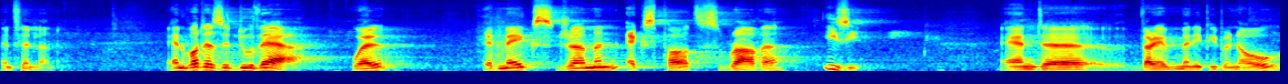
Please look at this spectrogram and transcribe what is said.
and Finland. And what does it do there? Well, it makes German exports rather easy. And uh, very many people know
